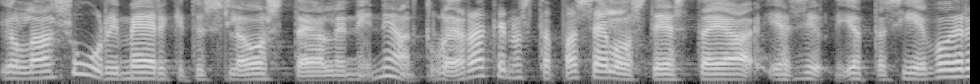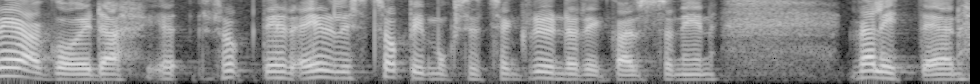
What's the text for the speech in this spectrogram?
joilla on suuri merkitys sille ostajalle, niin ne on, tulee rakennustapa selosteesta, ja, ja jotta siihen voi reagoida ja so, tehdä erilliset sopimukset sen Gründerin kanssa, niin välittäjän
